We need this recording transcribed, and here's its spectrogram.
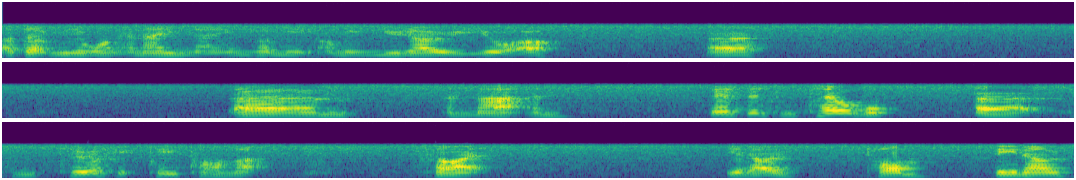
I don't really want to name names. I mean, I mean, you know who you are. Uh, um, and that, and there's been some terrible, uh, some terrific people on that site. You know, Tom, Deano,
